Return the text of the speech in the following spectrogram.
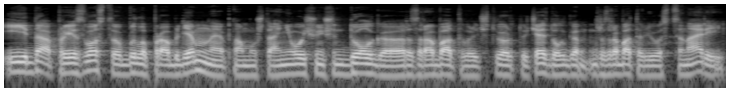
И да, производство было проблемное, потому что они очень-очень долго разрабатывали четвертую часть, долго разрабатывали его сценарий.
